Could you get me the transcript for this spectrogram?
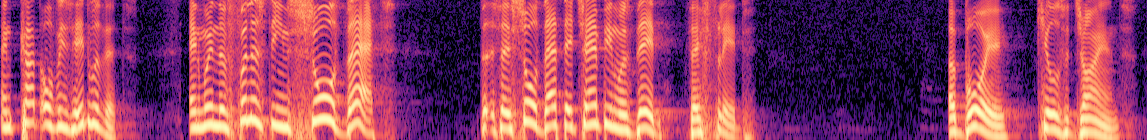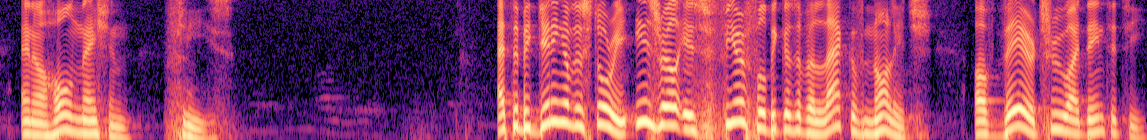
and cut off his head with it. And when the Philistines saw that, they saw that their champion was dead, they fled. A boy kills a giant, and a whole nation flees. At the beginning of the story, Israel is fearful because of a lack of knowledge of their true identity.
